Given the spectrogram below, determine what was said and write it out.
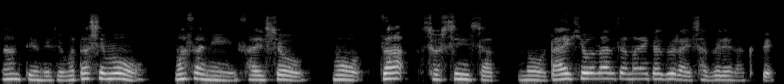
なんて言うんでしょう。私も、まさに最初、もう、ザ初心者の代表なんじゃないかぐらい喋れなくて、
